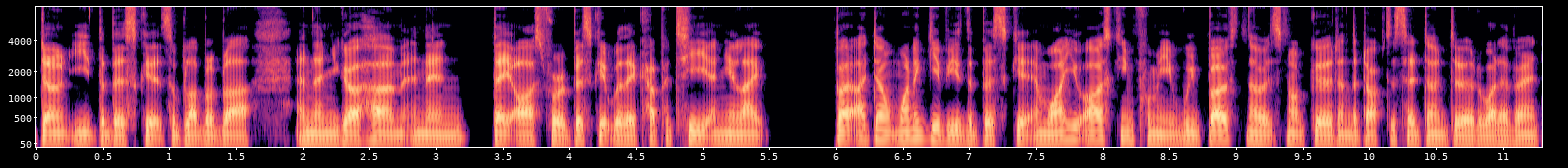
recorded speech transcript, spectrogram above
don't eat the biscuits or blah blah blah, and then you go home and then they ask for a biscuit with a cup of tea, and you're like, but I don't want to give you the biscuit. And why are you asking for me? We both know it's not good. And the doctor said, don't do it or whatever. And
